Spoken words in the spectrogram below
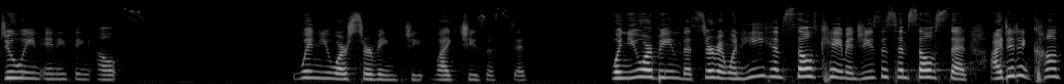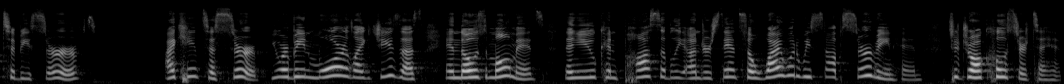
doing anything else when you are serving like Jesus did. When you are being the servant, when he himself came and Jesus himself said, I didn't come to be served, I came to serve. You are being more like Jesus in those moments than you can possibly understand. So, why would we stop serving Him to draw closer to Him?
